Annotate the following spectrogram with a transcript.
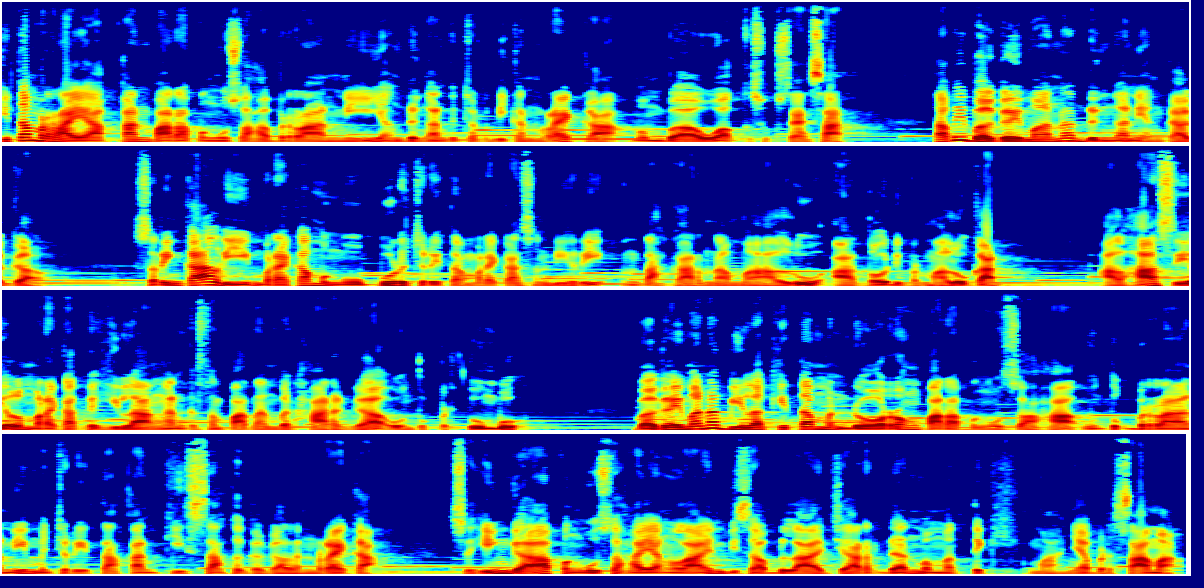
Kita merayakan para pengusaha berani yang dengan kecerdikan mereka membawa kesuksesan. Tapi bagaimana dengan yang gagal? Seringkali mereka mengubur cerita mereka sendiri entah karena malu atau dipermalukan. Alhasil mereka kehilangan kesempatan berharga untuk bertumbuh. Bagaimana bila kita mendorong para pengusaha untuk berani menceritakan kisah kegagalan mereka, sehingga pengusaha yang lain bisa belajar dan memetik hikmahnya bersama?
